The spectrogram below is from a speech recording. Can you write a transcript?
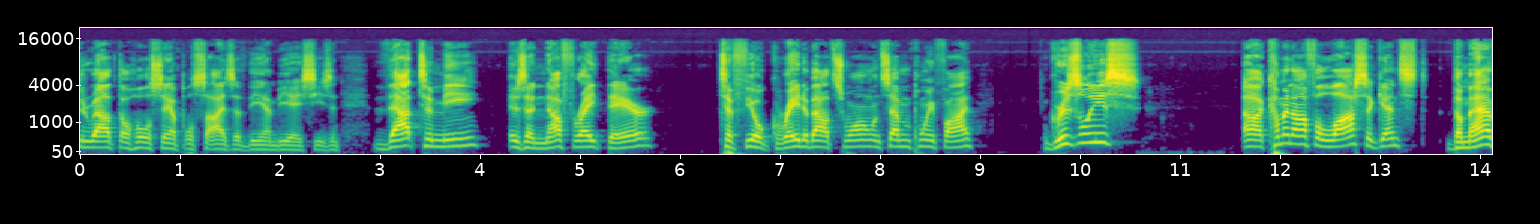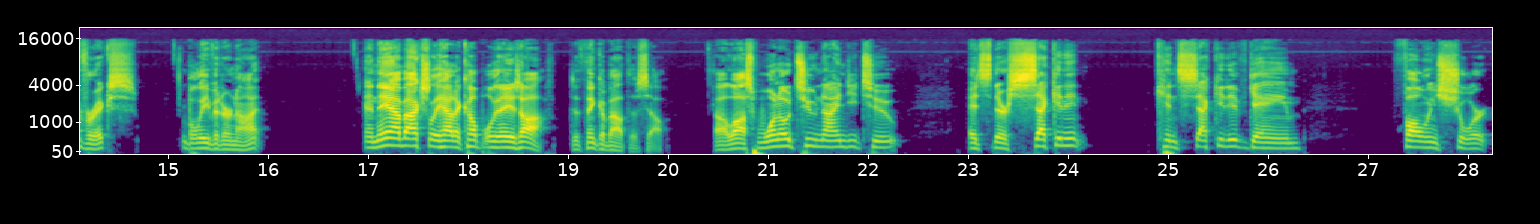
throughout the whole sample size of the NBA season. That to me is enough right there to feel great about swallowing 7.5. Grizzlies uh, coming off a loss against the Mavericks, believe it or not. And they have actually had a couple of days off to think about this out. Uh, lost 102 92. It's their second consecutive game falling short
